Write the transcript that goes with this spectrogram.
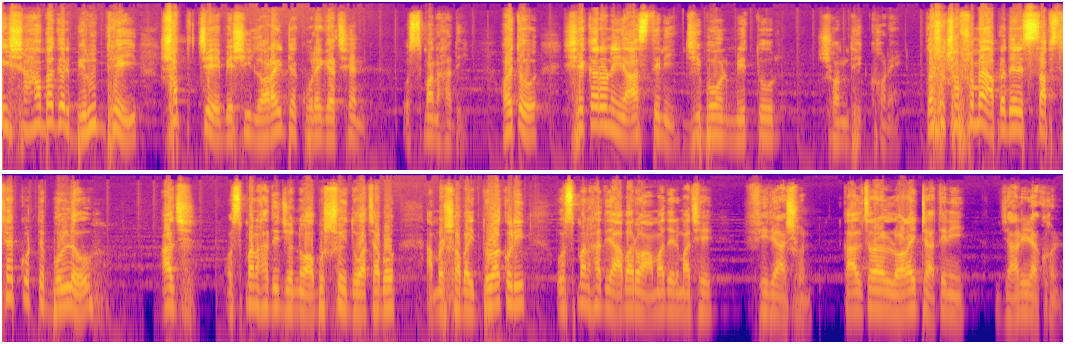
এই শাহবাগের বিরুদ্ধেই সবচেয়ে বেশি লড়াইটা করে গেছেন ওসমান হাদি। হয়তো সে কারণেই আজ তিনি জীবন, মৃত্যুর সন্ধিক্ষণে। দর্শক, সবসময় আপনাদের সাবস্ক্রাইব করতে বললেও আজ ওসমান হাদির জন্য অবশ্যই দোয়া চাবো। আমরা সবাই দোয়া করি, ওসমান হাদি আবারও আমাদের মাঝে ফিরে আসুন। কালচারাল লড়াইটা তিনি জারি রাখুন।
